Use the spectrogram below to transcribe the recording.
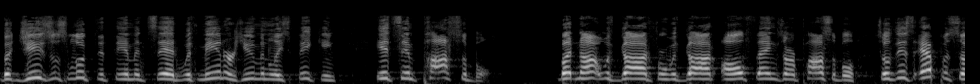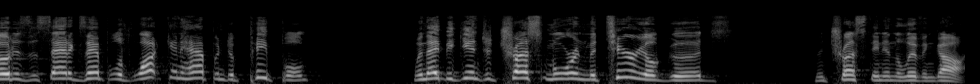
But Jesus looked at them and said, With men or humanly speaking, it's impossible but not with God, for with God all things are possible. So, this episode is a sad example of what can happen to people when they begin to trust more in material goods than trusting in the living God.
